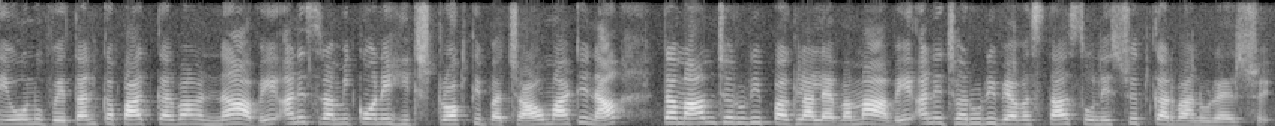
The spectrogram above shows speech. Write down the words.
તેઓનું વેતન કપાત કરવામાં ન આવે અને શ્રમિકોને હીટસ્ટ્રોકથી બચાવ માટેના તમામ જરૂરી પગલાં લેવામાં આવે અને જરૂરી વ્યવસ્થા સુનિશ્ચિત કરવાનું રહેશે.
